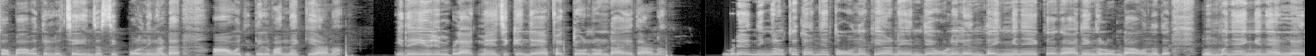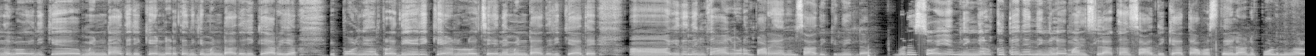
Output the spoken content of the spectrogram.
സ്വഭാവത്തിലുള്ള ചേഞ്ചസ് ഇപ്പോൾ നിങ്ങളുടെ ആ ഒരു ഇതിൽ വന്നേക്കുകയാണ് ഇത് ഈ ഒരു ബ്ലാക്ക് മാജിക്കിന്റെ എഫക്റ്റ് കൊണ്ട് ഉണ്ടായതാണ് ഇവിടെ നിങ്ങൾക്ക് തന്നെ തോന്നുകയാണ് എന്റെ ഉള്ളിൽ എന്താ ഇങ്ങനെയൊക്കെ കാര്യങ്ങൾ ഉണ്ടാകുന്നത് മുമ്പ് ഞാൻ ഇങ്ങനെയല്ല എന്നല്ലോ. എനിക്ക് മിണ്ടാതിരിക്കേണ്ടടുത്ത് എനിക്ക് മിണ്ടാതിരിക്കാൻ അറിയാം. ഇപ്പോൾ ഞാൻ പ്രതികരിക്കുകയാണല്ലോ ചെയ്യുന്ന മിണ്ടാതിരിക്കാതെ. ഇത് നിങ്ങൾക്ക് ആരോടും പറയാനും സാധിക്കുന്നില്ല. ഇവിടെ സ്വയം നിങ്ങൾക്ക് തന്നെ നിങ്ങളെ മനസ്സിലാക്കാൻ സാധിക്കാത്ത അവസ്ഥയിലാണ് ഇപ്പോൾ നിങ്ങൾ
